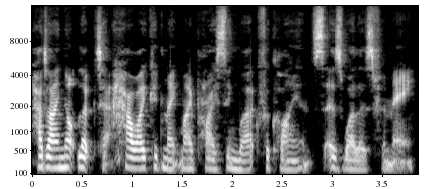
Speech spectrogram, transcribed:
had I not looked at how I could make my pricing work for clients as well as for me.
